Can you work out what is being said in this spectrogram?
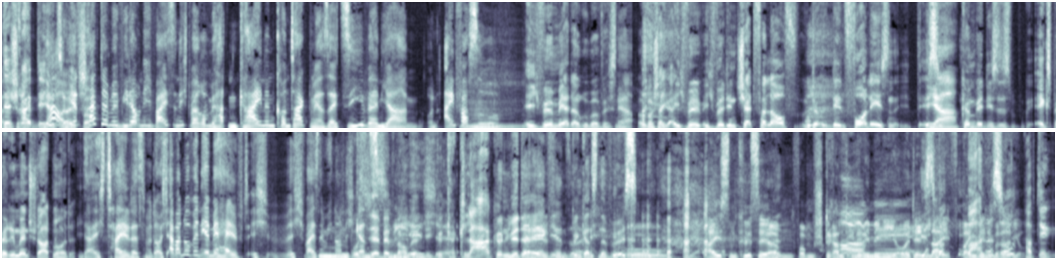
der schreibt dir ja, jetzt und jetzt einfach. schreibt er mir wieder und ich weiß nicht warum. Wir hatten keinen Kontakt mehr seit sieben Jahren. Und einfach so. Ich will mehr darüber wissen. Ja. Und wahrscheinlich, ich will, ich will den Chatverlauf, den vorlesen. Ist, Ja. Können wir dieses Experiment starten heute? Ja, ich teile das mit euch. Aber nur, wenn ihr mir helft. Ich, ich weiß nämlich noch nicht ganz, Ja, wie ich, äh, Klar können wie wir da helfen. Ich bin ganz nervös. Oh, die heißen Küsse ähm, vom Strand in Oh, Rimini nee. heute Ist- live bei Ihnen im so? Radio. Habt ihr,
